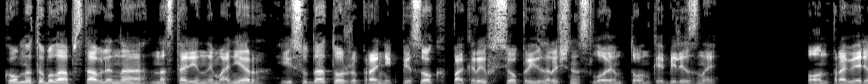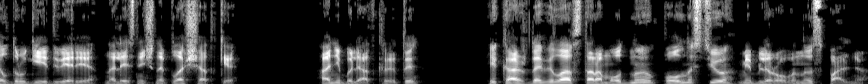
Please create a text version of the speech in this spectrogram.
Комната была обставлена на старинный манер, и сюда тоже проник песок, покрыв все призрачным слоем тонкой белизны. Он проверил другие двери на лестничной площадке. Они были открыты, и каждая вела в старомодную, полностью меблированную спальню.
